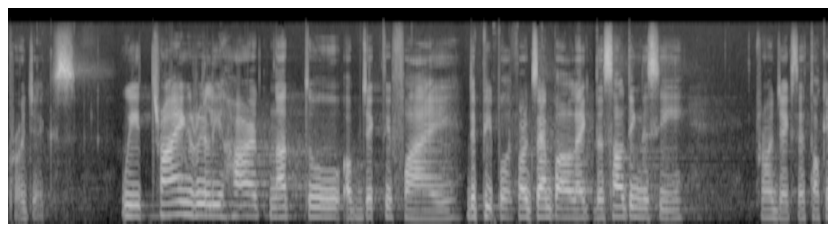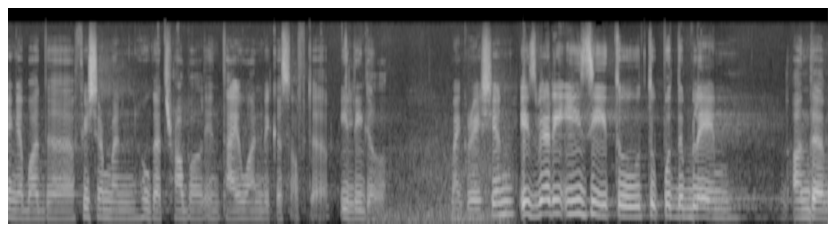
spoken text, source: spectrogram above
projects. We're trying really hard not to objectify the people. For example, like the Salting the Sea projects, they're talking about the fishermen who got trouble in Taiwan because of the illegal migration. It's very easy to, to put the blame on them,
